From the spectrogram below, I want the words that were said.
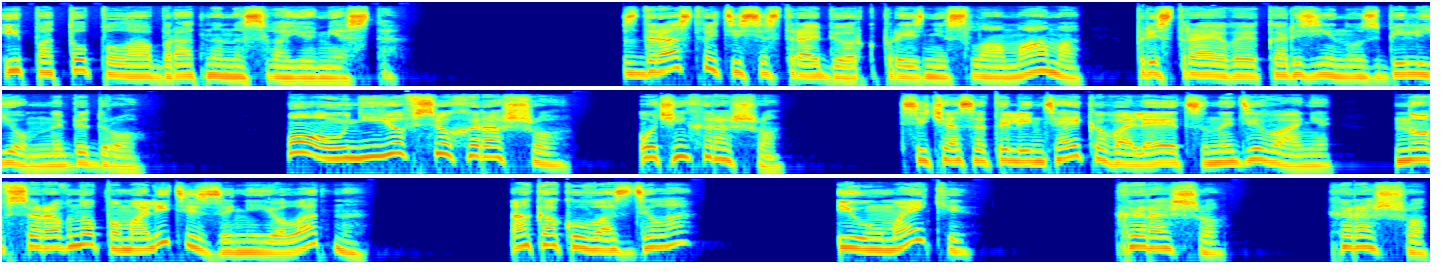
и потопала обратно на свое место. «Здравствуйте, сестра Бёрк», — произнесла мама, пристраивая корзину с бельем на бедро. «О, у нее все хорошо, очень хорошо. Сейчас эта лентяйка валяется на диване, но все равно помолитесь за нее, ладно?» А как у вас дела? И у Майки? Хорошо. Хорошо.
